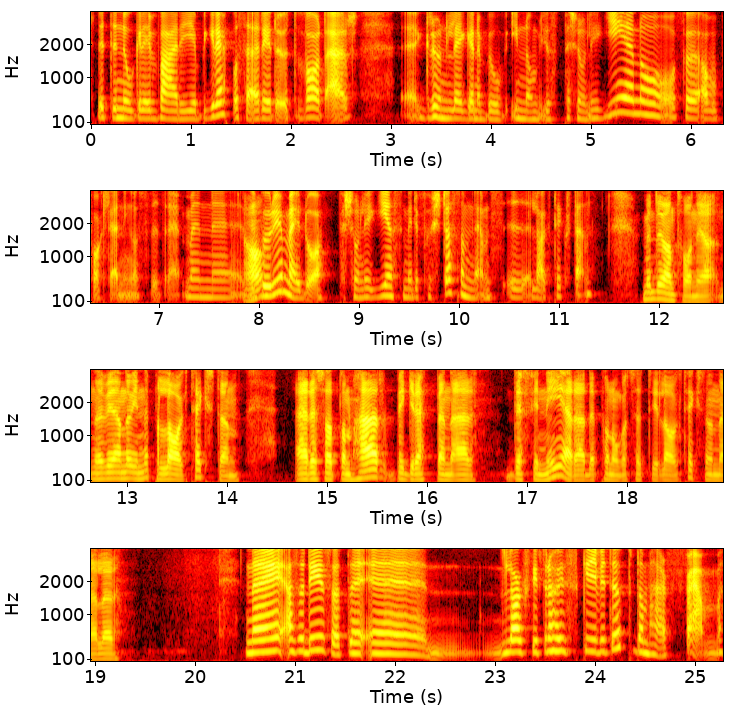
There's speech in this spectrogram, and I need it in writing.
lite noggrant i varje begrepp och så här, reda ut vad är grundläggande behov inom just personlig hygien och, för av och påklädning och så vidare. Men eh, ja. vi börjar med då personlig hygien som är det första som nämns i lagtexten. Men du Antonia, när vi ändå är inne på lagtexten, är det så att de här begreppen är definierade på något sätt i lagtexten eller Nej, alltså det är ju så att eh, lagstiftarna har ju skrivit upp de här fem,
